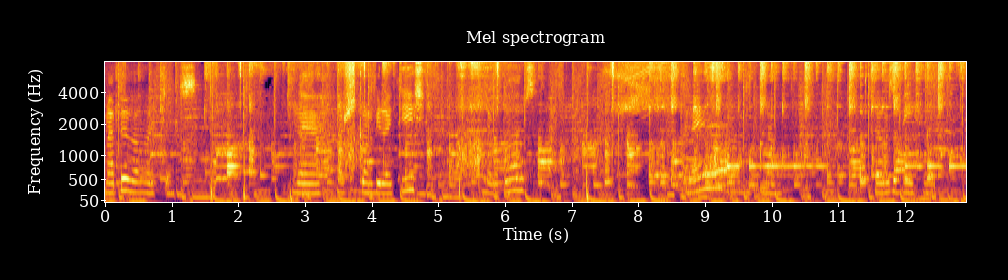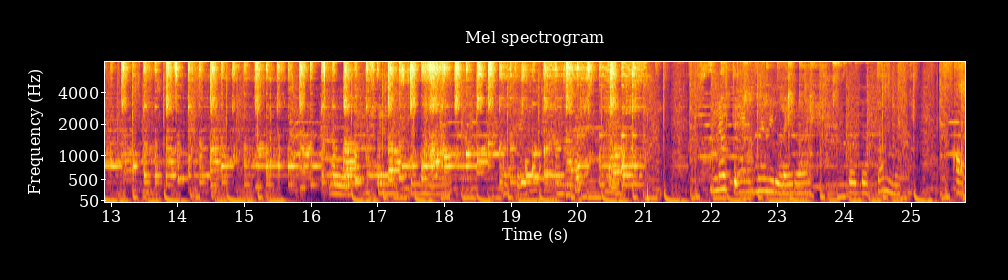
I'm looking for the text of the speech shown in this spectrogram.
My paper I'm like this. Then I'm just gonna be like this. Never goes. And then no. There was a beach here. No things, maybe later for the thumbnail. Oh.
